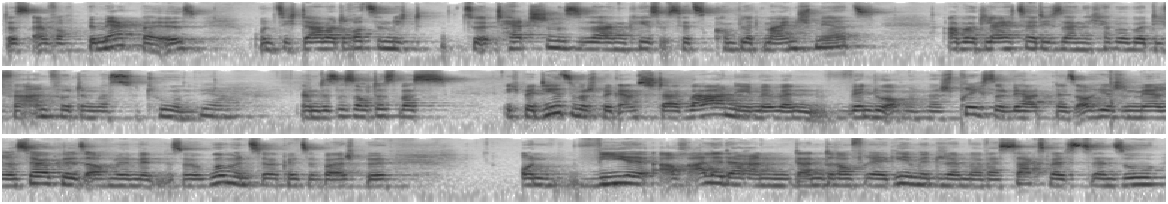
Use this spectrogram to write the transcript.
das einfach bemerkbar ist und sich da aber trotzdem nicht zu attachen und zu sagen, okay, es ist jetzt komplett mein Schmerz, aber gleichzeitig sagen, ich habe aber die Verantwortung, was zu tun. Ja. Und das ist auch das, was ich bei dir zum Beispiel ganz stark wahrnehme, wenn, wenn du auch manchmal sprichst. Und wir hatten jetzt auch hier schon mehrere Circles, auch mit, mit so Woman Circle zum Beispiel. Und wie auch alle daran dann darauf reagieren, wenn du dann mal was sagst, weil es dann so,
